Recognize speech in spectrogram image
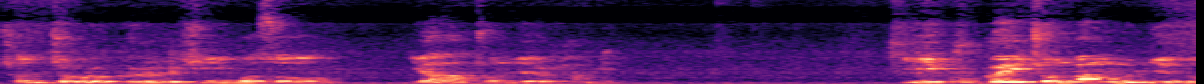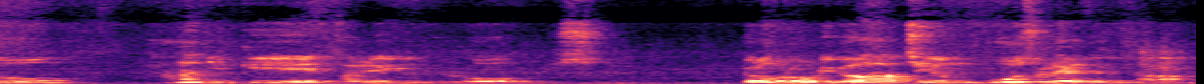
전적으로 그를 힘입어서 야 존재를 합니다. 이 국가의 전망 문제도 하나님께 달려있는 줄로 믿습니다. 그러므로 우리가 지금 무엇을 해야 되느냐?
